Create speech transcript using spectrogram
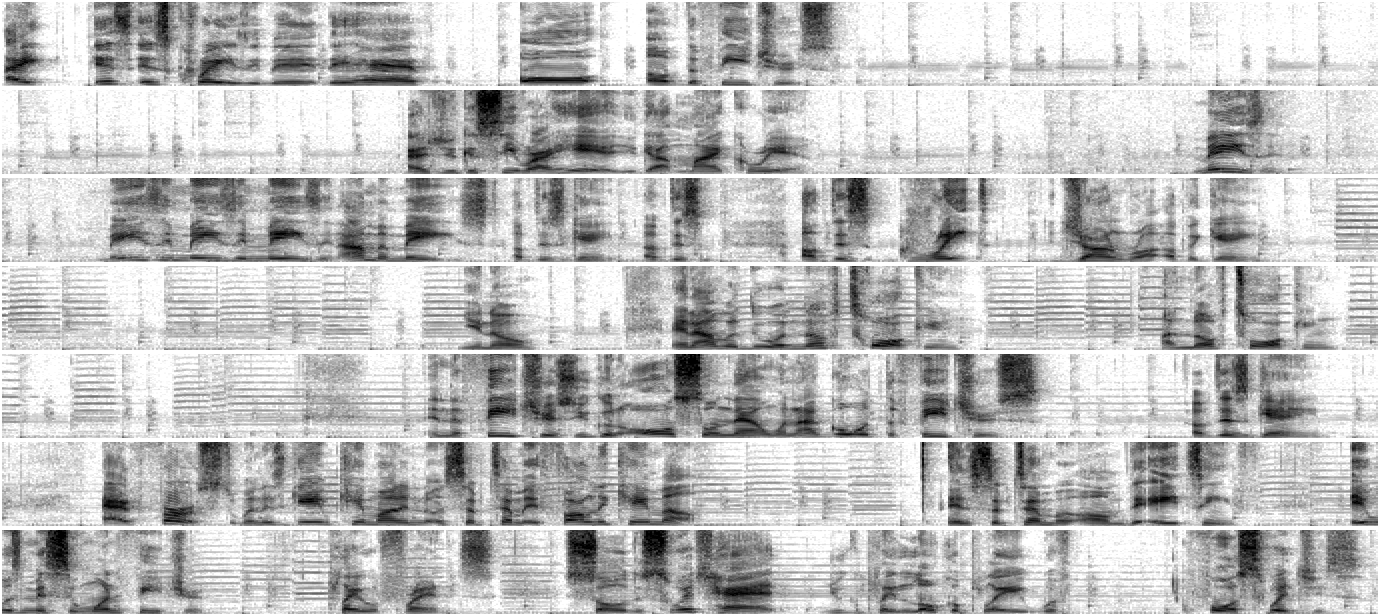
like it's it's crazy, man. They have all of the features. As you can see right here, you got my career. Amazing. Amazing, amazing, amazing. I'm amazed of this game, of this of this great genre of a game. You know? And I'm gonna do enough talking, enough talking. And the features, you can also now, when I go with the features of this game, at first, when this game came out in September, it finally came out in September, um, the 18th. It was missing one feature, play with friends. So the Switch had you could play local play with four switches.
